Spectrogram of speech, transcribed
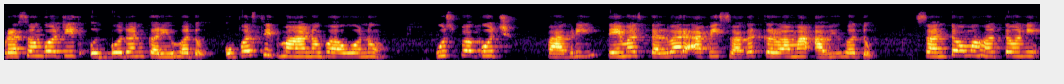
પ્રસંગોચિત ઉદ્બોધન કર્યું હતું. ઉપસ્થિત મહાનુભાવોનું પુષ્પગુચ્છ, પાઘડી તેમજ તલવાર આપી સ્વાગત કરવામાં આવ્યું હતું. સંતો મહંતોની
